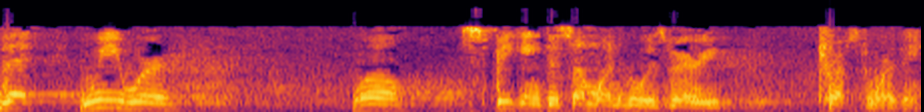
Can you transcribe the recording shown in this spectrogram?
that we were well, speaking to someone who is very trustworthy.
